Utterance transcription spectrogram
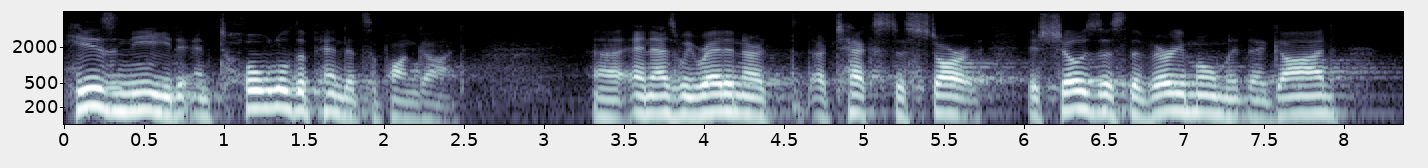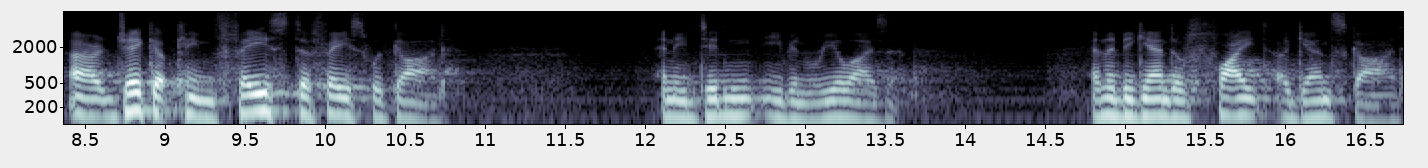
his need and total dependence upon God. Uh, and as we read in our, our text to start, it shows us the very moment that God, uh, Jacob came face to face with God. And he didn't even realize it. And then began to fight against God.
